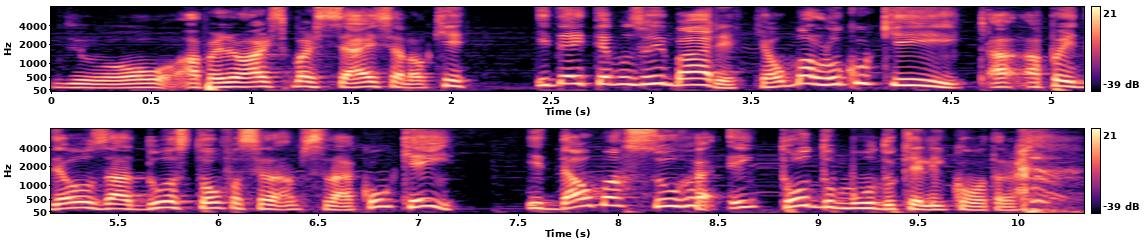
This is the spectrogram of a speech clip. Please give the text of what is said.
do ou aprenderam artes marciais, sei lá o quê. E daí temos o Hibari, que é um maluco que a- aprendeu a usar duas tonfas, sei lá com quem, e dá uma surra em todo mundo que ele encontra.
